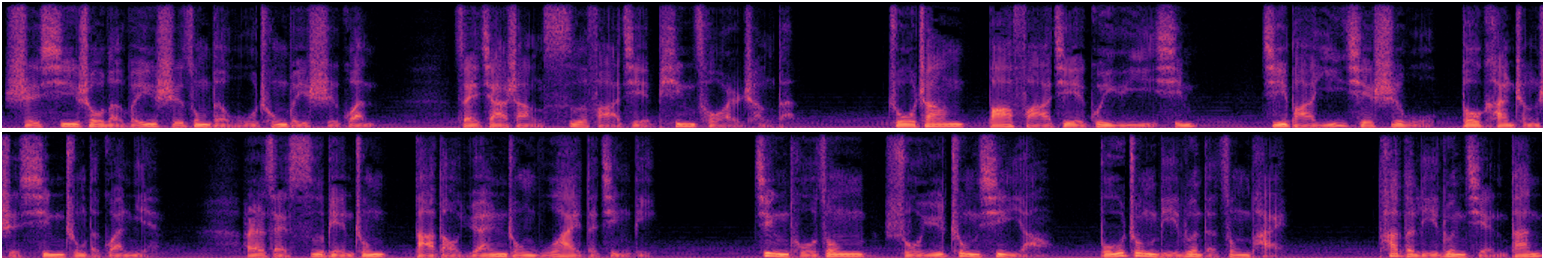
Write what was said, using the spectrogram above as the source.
是吸收了唯识宗的五重唯识观，再加上四法界拼凑而成的。主张把法界归于一心，即把一切事物都看成是心中的观念，而在思辨中达到圆融无碍的境地。净土宗属于重信仰不重理论的宗派，他的理论简单，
